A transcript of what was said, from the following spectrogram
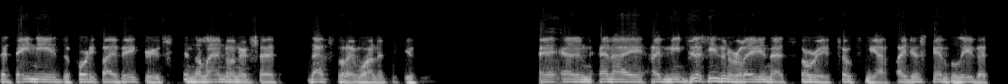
that they need the 45 acres. And the landowner said, that's what I wanted to give you. And, and, I, I mean, just even relating that story, it chokes me up. I just can't believe it.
